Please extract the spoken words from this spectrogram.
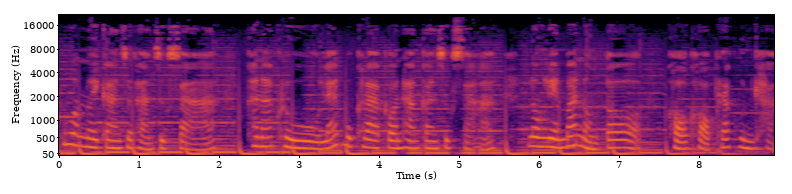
ผู้อำนวยการสถานศึกษา คณะครูและบุคลากรทางการศึกษา โรงเรียนบ้านหนองต้อ ขอขอบพระคุณค่ะ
